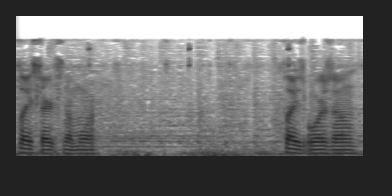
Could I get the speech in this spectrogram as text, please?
Don't play search no more. Plays Warzone.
